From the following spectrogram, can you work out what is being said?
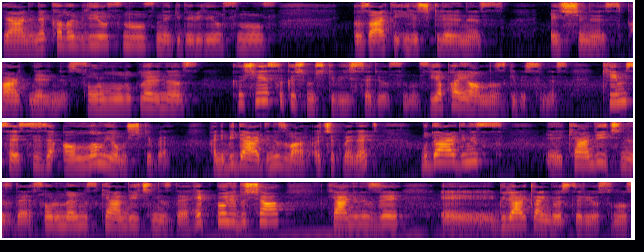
Yani ne kalabiliyorsunuz, ne gidebiliyorsunuz. Özellikle ilişkileriniz, eşiniz, partneriniz, sorumluluklarınız köşeye sıkışmış gibi hissediyorsunuz. Yapayalnız gibisiniz. Kimse sizi anlamıyormuş gibi. Hani bir derdiniz var açık ve net. Bu derdiniz e, kendi içinizde, sorunlarınız kendi içinizde. Hep böyle dışa kendinizi e, gülerken gösteriyorsunuz.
